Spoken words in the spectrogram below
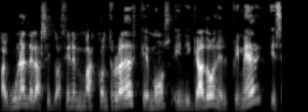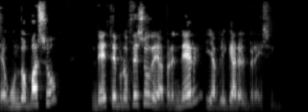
algunas de las situaciones más controladas que hemos indicado en el primer y segundo paso de este proceso de aprender y aplicar el bracing.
